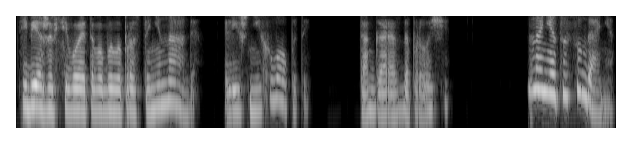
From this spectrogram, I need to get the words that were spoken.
Тебе же всего этого было просто не надо, лишние хлопоты. Так гораздо проще. На нет и суда нет.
